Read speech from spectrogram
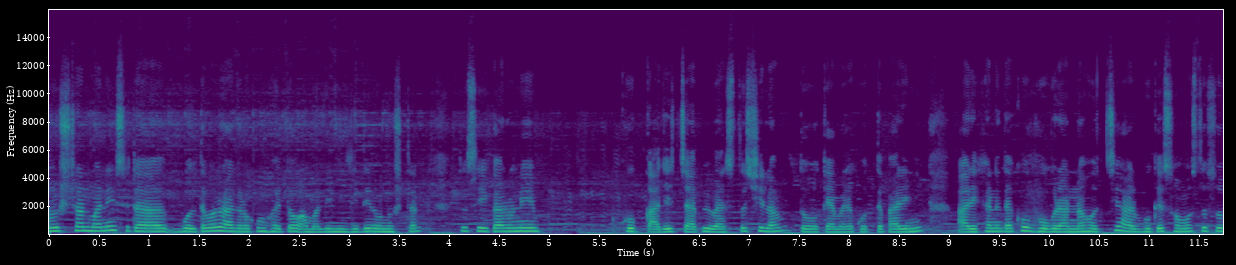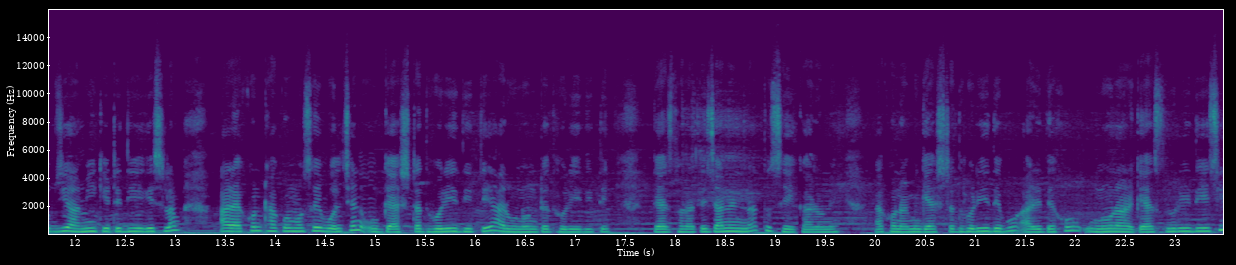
অনুষ্ঠান মানে সেটা বলতে পারো একরকম হয়তো আমাদের নিজেদের অনুষ্ঠান। তো সেই কারণে খুব কাজের চাপে ব্যস্ত ছিলাম, তো ক্যামেরা করতে পারিনি। আর এখানে দেখো ভোগ রান্না হচ্ছে, আর ভোগের সমস্ত সবজি আমি কেটে দিয়ে গেছিলাম। আর এখন ঠাকুরমশাই বলছেন, ও গ্যাসটা ধরিয়ে দিতে আর উনুনটা ধরিয়ে দিতে। গ্যাস ধরাতে জানেন না, তো সেই কারণে। এখন আমি গ্যাসটা ধরিয়ে দেবো। আর দেখো, উনুন আর গ্যাস ধরিয়ে দিয়েছি।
